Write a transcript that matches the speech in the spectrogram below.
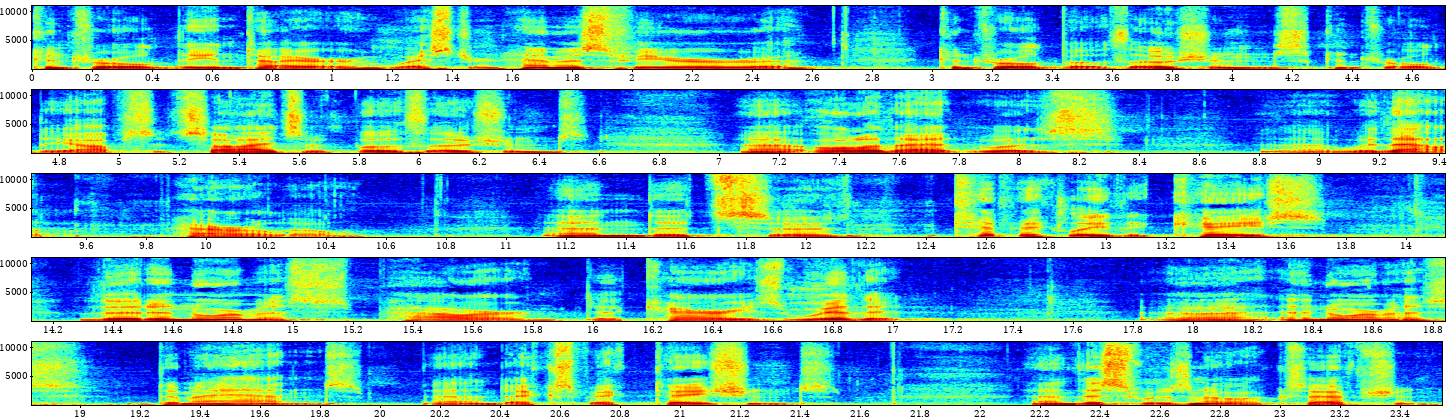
controlled the entire Western Hemisphere, uh, controlled both oceans, controlled the opposite sides of both oceans. Uh, all of that was uh, without parallel. And it's uh, typically the case that enormous power carries with it uh, enormous demands and expectations. And this was no exception.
